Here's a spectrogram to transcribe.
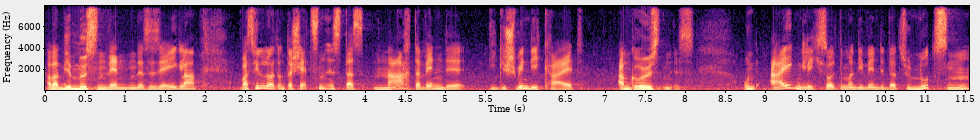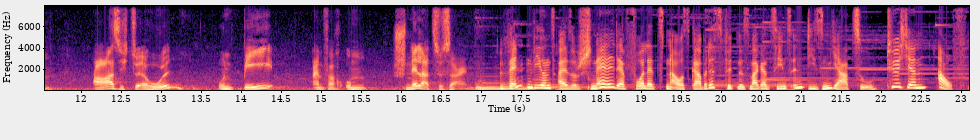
Aber wir müssen wenden, das ist ja eh klar. Was viele Leute unterschätzen, ist, dass nach der Wende die Geschwindigkeit am größten ist. Und eigentlich sollte man die Wende dazu nutzen, A, sich zu erholen und B, einfach um schneller zu sein. Wenden wir uns also schnell der vorletzten Ausgabe des Fitnessmagazins in diesem Jahr zu. Türchen auf.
